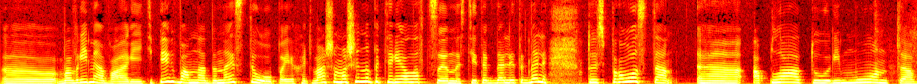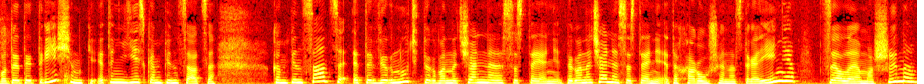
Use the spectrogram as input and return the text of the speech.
э, во время аварии. Теперь вам надо на СТО поехать. Ваша машина потеряла в ценности и так далее, и так далее. То есть просто э, оплату ремонта вот этой трещинки, это не есть компенсация. Компенсация – это вернуть в первоначальное состояние. Первоначальное состояние – это хорошее настроение, целая машина,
